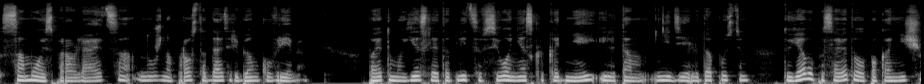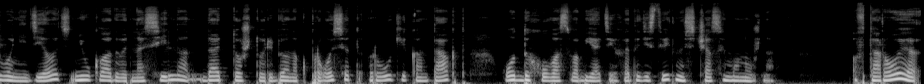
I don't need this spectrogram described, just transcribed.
само исправляется, нужно просто дать ребенку время. Поэтому, если это длится всего несколько дней или там неделю, допустим, то я бы посоветовала пока ничего не делать, не укладывать насильно, дать то, что ребенок просит, руки, контакт, отдых у вас в объятиях. Это действительно сейчас ему нужно. Второе,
